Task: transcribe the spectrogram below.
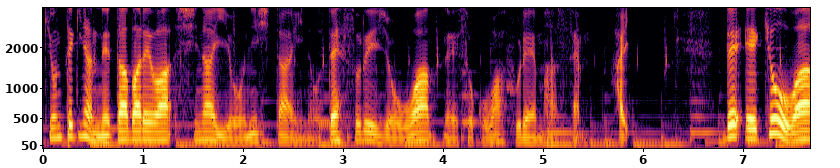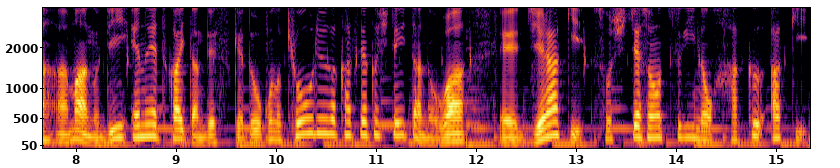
基本的にはネタバレはしないようにしたいのでそれ以上は、えーそこは触れません。はい。で、えー今日はあ、まあ、あの DNA と書いたんですけどこの恐竜が活躍していたのは、えージェラ紀そしてその次の白亜紀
